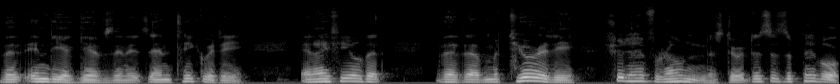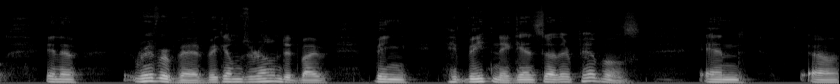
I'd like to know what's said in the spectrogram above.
that India gives in its antiquity. And I feel that that uh, maturity should have roundness to it. This is a pebble in a riverbed becomes rounded by being beaten against other pebbles. And uh,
